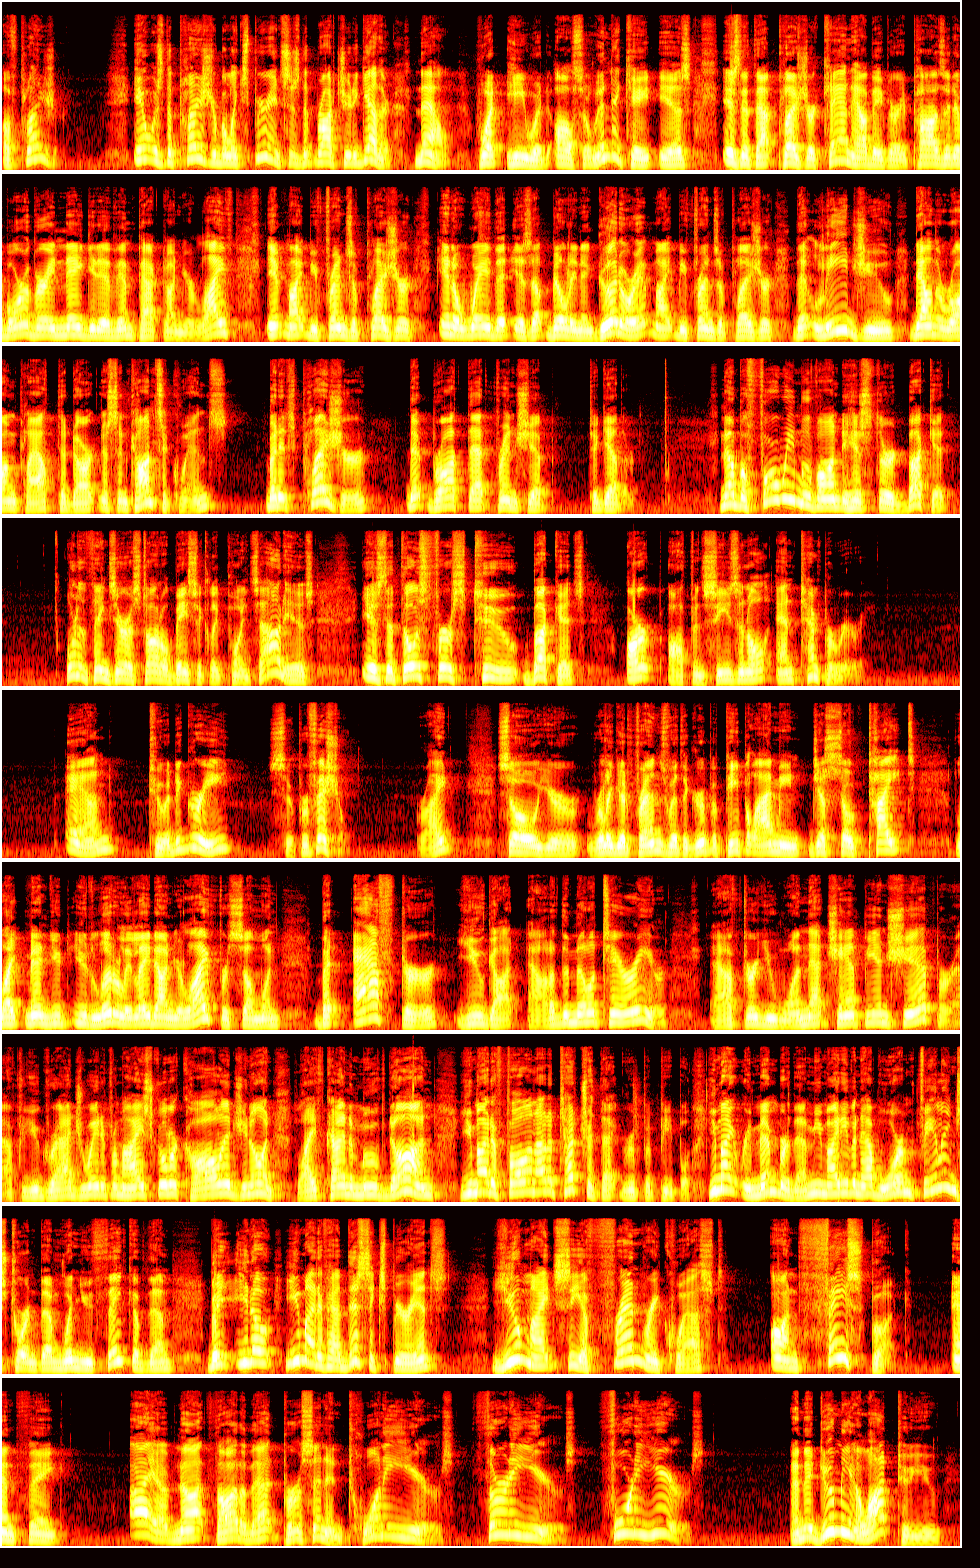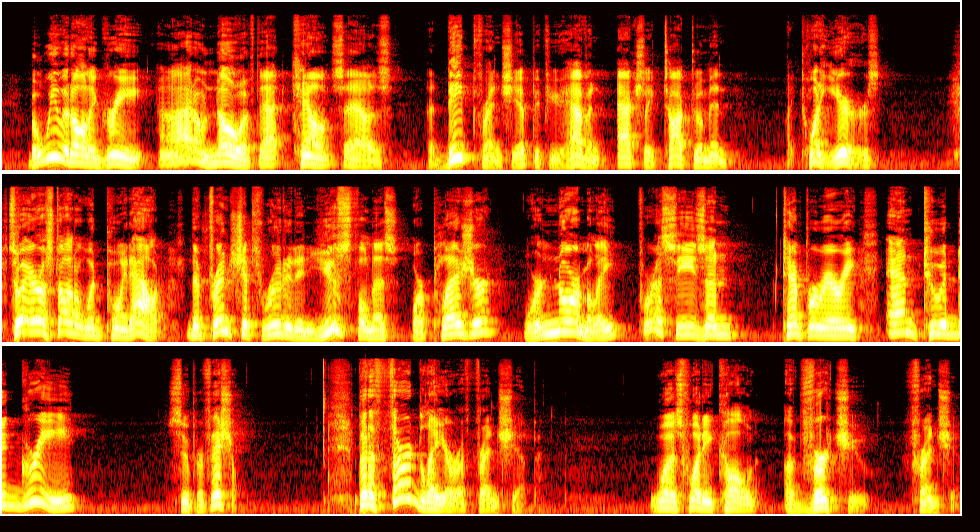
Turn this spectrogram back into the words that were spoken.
of pleasure. It was the pleasurable experiences that brought you together. Now, what he would also indicate is, is that that pleasure can have a very positive or a very negative impact on your life. It might be friends of pleasure in a way that is upbuilding and good, or it might be friends of pleasure that leads you down the wrong path to darkness and consequence. But it's pleasure that brought that friendship together. Now, before we move on to his third bucket, one of the things Aristotle basically points out is is that those first two buckets are often seasonal and temporary, and to a degree, superficial, right? So you're really good friends with a group of people, I mean, just so tight, like, man, you'd, you'd literally lay down your life for someone. But after you got out of the military or after you won that championship or after you graduated from high school or college, you know, and life kind of moved on, you might have fallen out of touch with that group of people. You might remember them. You might even have warm feelings toward them when you think of them. But, you know, you might have had this experience. You might see a friend request on Facebook and think, I have not thought of that person in 20 years, 30 years, 40 years and they do mean a lot to you, but we would all agree uh, I don't know if that counts as a deep friendship if you haven't actually talked to them in like 20 years. So Aristotle would point out that friendships rooted in usefulness or pleasure were normally for a season, temporary, and to a degree superficial. But a third layer of friendship was what he called a virtue friendship.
